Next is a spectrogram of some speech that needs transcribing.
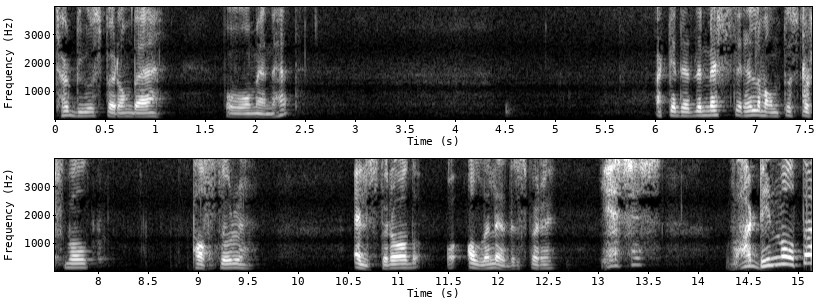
Tør du å spørre om det på vår menighet? Er ikke det det mest relevante spørsmål pastor, eldsteråd og alle ledere spørre? Jesus, hva er din måte?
